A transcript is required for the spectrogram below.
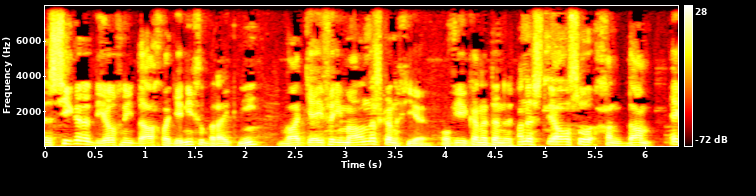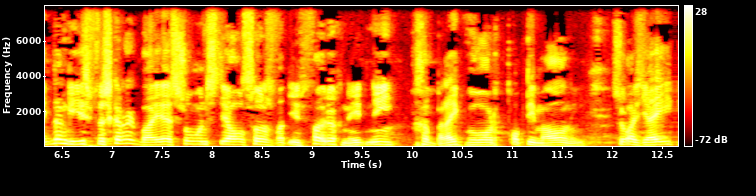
'n sekere deel van die dag wat jy nie gebruik nie, wat jy vir iemand anders kan gee of jy kan dit in 'n ander stelsel gaan damp. Ek dink hier is verskriklik baie sonstelsels wat eenvoudig net nie gebruik word optimaal nie. So as jy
